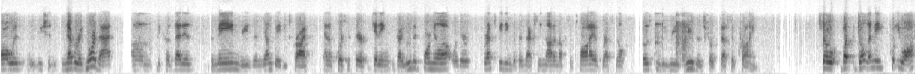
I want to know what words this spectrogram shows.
always we should never ignore that um, because that is the main reason young babies cry. And of course, if they're getting diluted formula or they're breastfeeding, but there's actually not enough supply of breast milk, those can be re- reasons for excessive crying. So, but don't let me put you off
